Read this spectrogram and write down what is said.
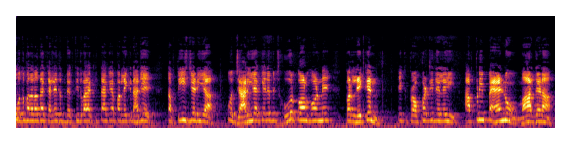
ਉਹ ਤੋਂ ਪਤਾ ਲੱਗਦਾ ਇਕੱਲੇ ਦੇ ਵਿਅਕਤੀ ਦੁਆਰਾ ਕੀਤਾ ਗਿਆ, ਪਰ ਲੇਕਿਨ ਹਜੇ ਤਫਤੀਸ਼ ਜਿਹੜੀ ਆ, ਉਹ ਜਾਰੀ ਆ ਕਿ ਇਹਦੇ ਵਿੱਚ ਹੋਰ ਕੌਣ-ਕੌਣ ਨੇ, ਪਰ ਲੇਕਿਨ ਇੱਕ ਪ੍ਰਾਪਰਟੀ ਦੇ ਲਈ ਆਪਣੀ ਭੈਣ ਨੂੰ ਮਾਰ ਦੇਣਾ,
